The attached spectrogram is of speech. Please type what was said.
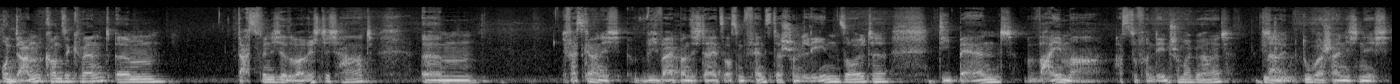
Und dann konsequent, ähm, das finde ich jetzt aber richtig hart. Ähm, ich weiß gar nicht, wie weit man sich da jetzt aus dem Fenster schon lehnen sollte. Die Band Weimar. Hast du von denen schon mal gehört? Nein. Du wahrscheinlich nicht.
